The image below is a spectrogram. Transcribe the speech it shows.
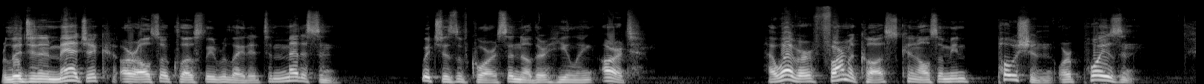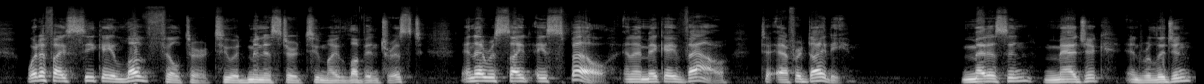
Religion and magic are also closely related to medicine, which is, of course, another healing art. However, pharmakon can also mean potion or poison. What if I seek a love philter to administer to my love interest, and I recite a spell and I make a vow to Aphrodite? Medicine, magic, and religion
